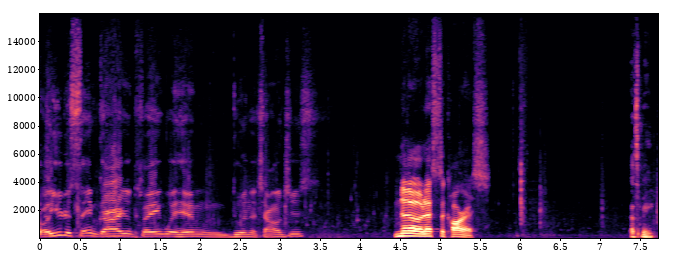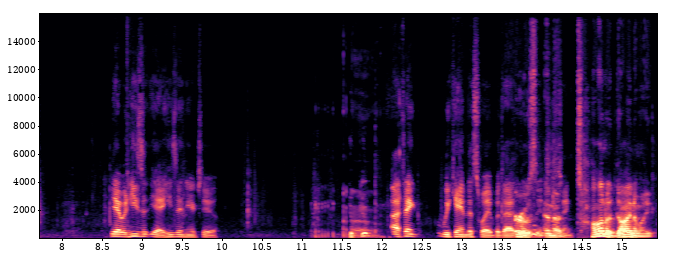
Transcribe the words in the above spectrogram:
are you the same guy who played with him doing the challenges? No, that's the Chorus. That's me. Yeah, but he's yeah he's in here too. Yup, yup. I think we came this way, but that Arrows was and a interesting. ton of dynamite.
